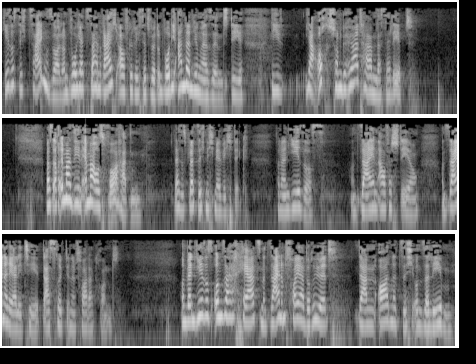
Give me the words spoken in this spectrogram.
Jesus sich zeigen soll und wo jetzt sein Reich aufgerichtet wird und wo die anderen Jünger sind, die, die ja auch schon gehört haben, dass er lebt. Was auch immer sie in Emmaus vorhatten, das ist plötzlich nicht mehr wichtig, sondern Jesus und seine Auferstehung und seine Realität, das rückt in den Vordergrund. Und wenn Jesus unser Herz mit seinem Feuer berührt, dann ordnet sich unser Leben.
